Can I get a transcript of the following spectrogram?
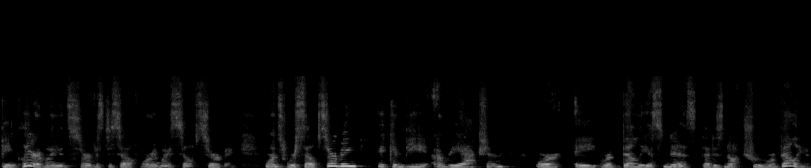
being clear am i in service to self or am i self-serving once we're self-serving it can be a reaction or a rebelliousness that is not true rebellion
